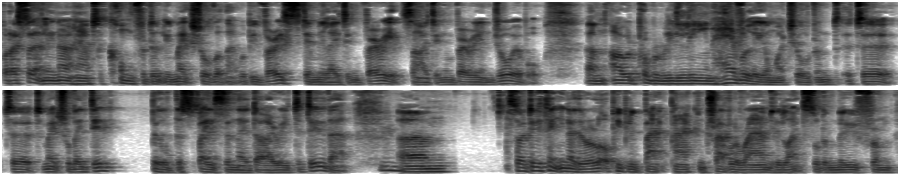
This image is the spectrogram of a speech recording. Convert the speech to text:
but I certainly know how to confidently make sure that that would be very stimulating, very exciting, and very enjoyable. Um, I would probably lean heavily on my children to, to, to, to make sure they did build the space in their diary to do that. Mm. Um, so I do think you know there are a lot of people who backpack and travel around who like to sort of move from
